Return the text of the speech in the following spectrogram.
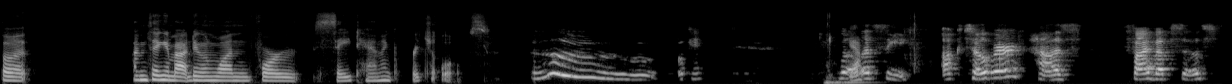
but I'm thinking about doing one for satanic rituals. Ooh. Okay. Well, Yeah. let's see. October has five episodes.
